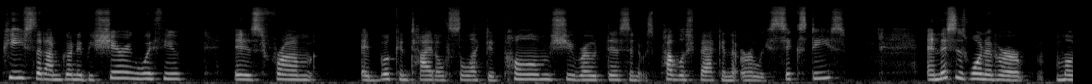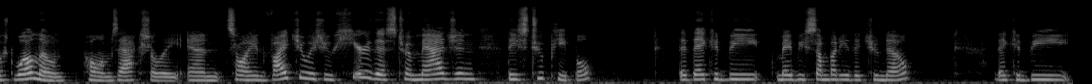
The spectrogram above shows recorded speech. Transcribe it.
piece that I'm going to be sharing with you is from a book entitled Selected Poems. She wrote this and it was published back in the early 60s. And this is one of her most well known poems, actually. And so I invite you as you hear this to imagine these two people, that they could be maybe somebody that you know, they could be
